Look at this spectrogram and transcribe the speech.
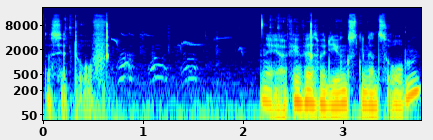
Das ist ja doof. Naja, auf jeden Fall erstmal die Jüngsten ganz oben.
